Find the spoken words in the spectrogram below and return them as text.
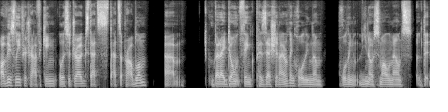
obviously, if you're trafficking illicit drugs, that's that's a problem. Um, but I don't think possession. I don't think holding them, holding you know small amounts that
